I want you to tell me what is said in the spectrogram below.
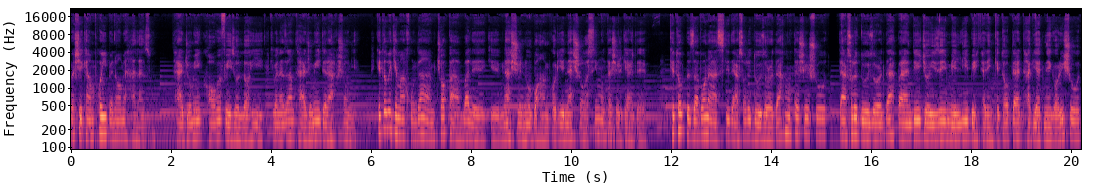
و شکمپایی به نام حلزون. ترجمه کاوه فیضاللهی که به نظرم ترجمه درخشانیه. کتابی که من خوندم چاپ اوله که نشر نو با همکاری نشر آسیم منتشر کرده. کتاب به زبان اصلی در سال 2010 منتشر شد. در سال 2010 برنده جایزه ملی بهترین کتاب در طبیعت نگاری شد.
